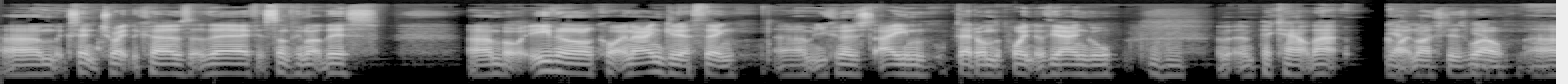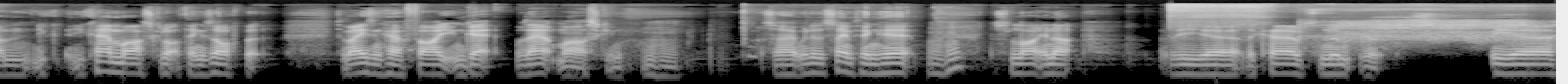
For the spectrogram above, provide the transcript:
um, accentuate the curves that are there if it's something like this. Um, but even on quite an angular thing, um, you can just aim dead on the point of the angle and, and pick out that quite nicely as well. Um, you, you can mask a lot of things off, but it's amazing how far you can get without masking. So we're going to do the same thing here. Just lighten up the uh, the curves and the the, the uh,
